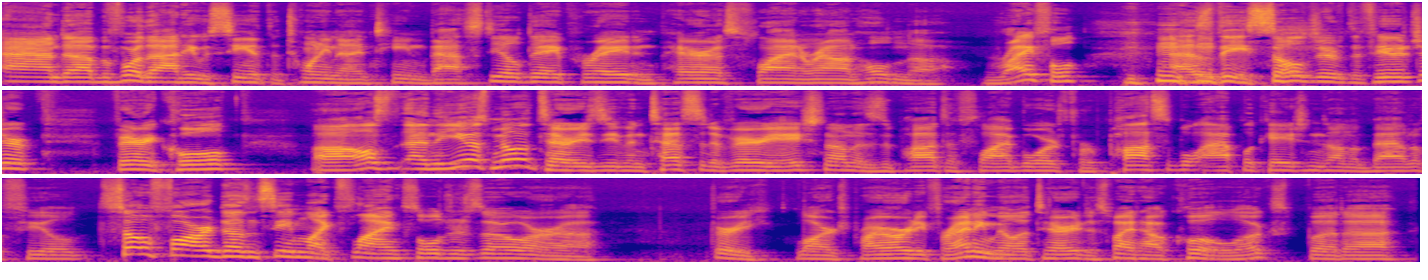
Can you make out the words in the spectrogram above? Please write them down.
And uh, before that, he was seen at the 2019 Bastille Day parade in Paris, flying around holding a rifle as the soldier of the future. Very cool. Uh, also, and the U.S. military has even tested a variation on the Zapata flyboard for possible applications on the battlefield. So far, it doesn't seem like flying soldiers, though, are a very large priority for any military, despite how cool it looks. But uh,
